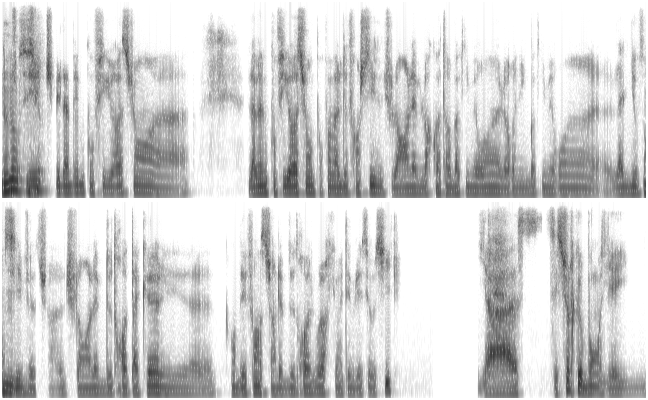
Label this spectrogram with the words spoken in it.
Non, non, c'est sûr. Tu mets la même configuration, euh, la même configuration pour pas mal de franchises où tu leur enlèves leur quarterback numéro un, leur running back numéro un, euh, la ligne offensive, tu, tu leur enlèves deux trois tackles et euh, en défense, tu enlèves deux trois joueurs qui ont été blessés aussi. Il y a, c'est sûr que bon, il y a une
